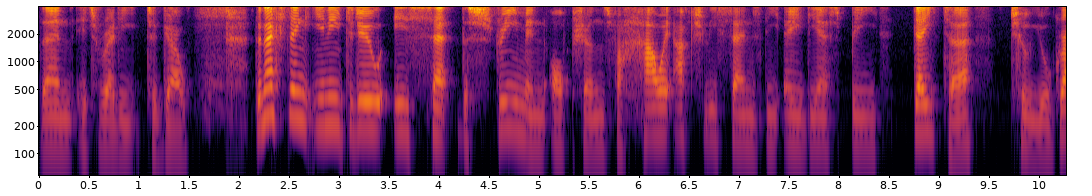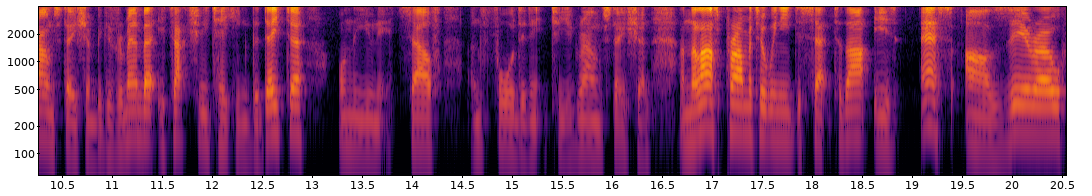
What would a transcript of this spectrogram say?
then it's ready to go. The next thing you need to do is set the streaming options for how it actually sends the ADSB data to your ground station because remember it's actually taking the data on the unit itself and forwarding it to your ground station. And the last parameter we need to set to that is SR0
